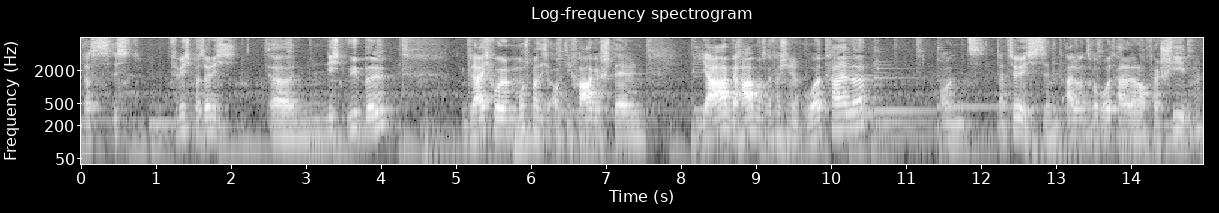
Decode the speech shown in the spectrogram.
das ist für mich persönlich äh, nicht übel. Gleichwohl muss man sich auch die Frage stellen, ja, wir haben unsere verschiedenen Urteile und natürlich sind alle unsere Urteile dann auch verschieden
